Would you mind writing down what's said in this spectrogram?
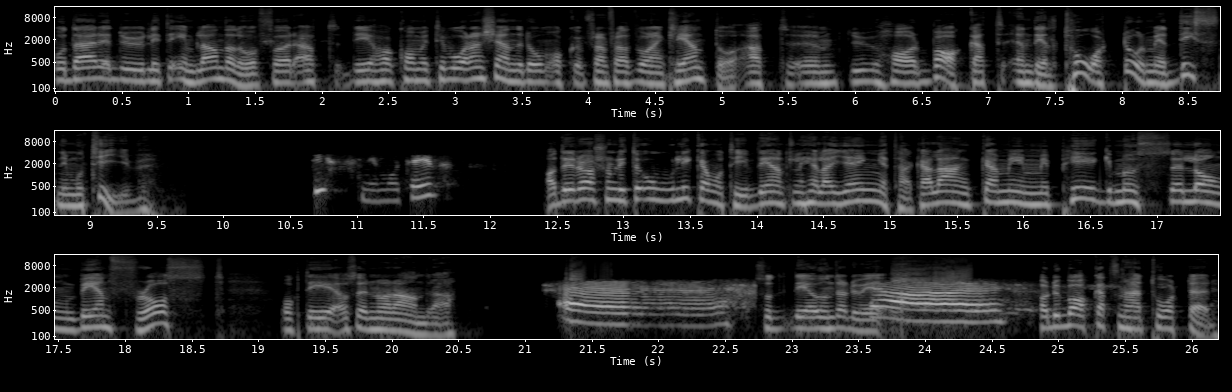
Och där är du lite inblandad då för att det har kommit till våran kännedom och framförallt våran klient då att eh, du har bakat en del tårtor med Disney-motiv. Disney-motiv? Ja, det rör sig om lite olika motiv. Det är egentligen hela gänget här. Kalle Anka, Mimmi Pigg, Musse, Långben, Frost och, det är, och så är det några andra. Uh, Så det jag undrar du är, ja, har du bakat såna här tårtor?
